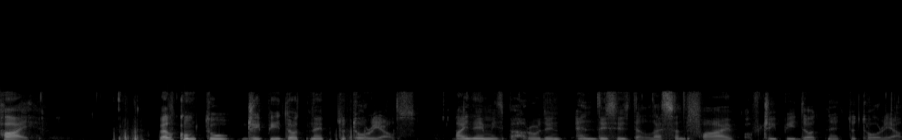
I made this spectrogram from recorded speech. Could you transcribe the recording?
Hi, welcome to GPdotNET Tutorials. My name is Bahrudin and this is the lesson 5 of GPdotNET Tutorial.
